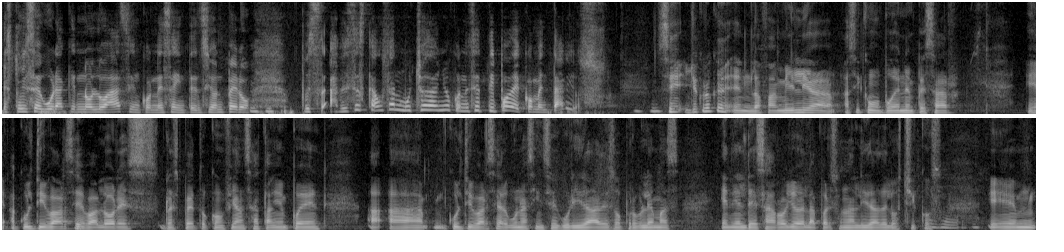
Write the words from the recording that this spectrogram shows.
estoy segura que no lo hacen con esa intención, pero pues a veces causan mucho daño con ese tipo de comentarios. Sí, yo creo que en la familia, así como pueden empezar eh, a cultivarse valores, respeto, confianza, también pueden a, cultivarse algunas inseguridades o problemas en el desarrollo de la personalidad de los chicos. Em,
